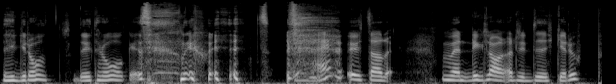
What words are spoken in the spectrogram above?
det är grått, det är tråkigt, det är skit. Nej. Utan, men det är klart att det dyker upp.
